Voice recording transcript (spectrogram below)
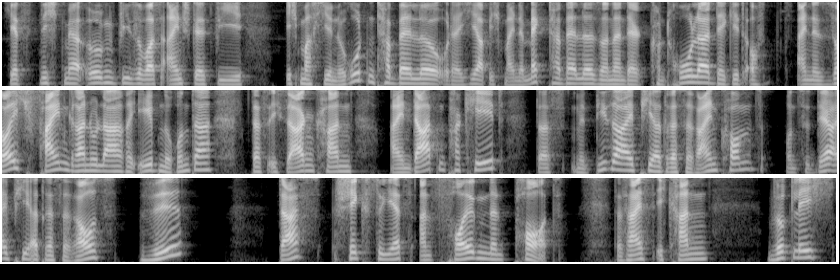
jetzt nicht mehr irgendwie sowas einstellt wie ich mache hier eine Routentabelle oder hier habe ich meine MAC-Tabelle, sondern der Controller, der geht auf eine solch feingranulare Ebene runter, dass ich sagen kann, ein Datenpaket, das mit dieser IP-Adresse reinkommt und zu der IP-Adresse raus will, das schickst du jetzt an folgenden Port. Das heißt, ich kann wirklich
